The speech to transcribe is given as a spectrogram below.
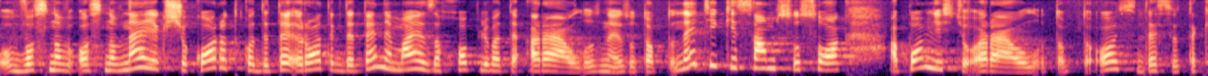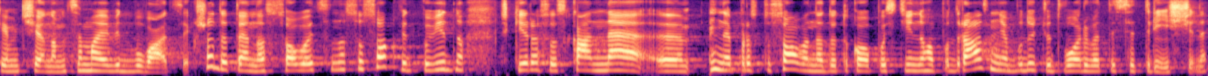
в основ, основне, якщо коротко, дити, ротик дитини має захоплювати ареолу знизу, тобто не тільки сам сосок, а повністю ареолу. Тобто, ось десь таким чином це має відбуватися. Якщо дитина совується на сосок, відповідно шкіра соска не, е, не пристосована до такого постійного подразнення, будуть утворюватися тріщини.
